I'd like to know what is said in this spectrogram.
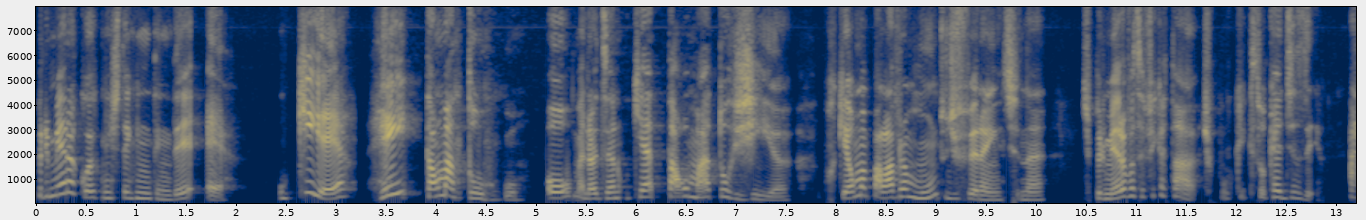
Primeira coisa que a gente tem que entender é o que é rei taumaturgo, ou melhor dizendo, o que é taumaturgia, porque é uma palavra muito diferente, né? De primeira você fica, tá, tipo, o que isso quer dizer? A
